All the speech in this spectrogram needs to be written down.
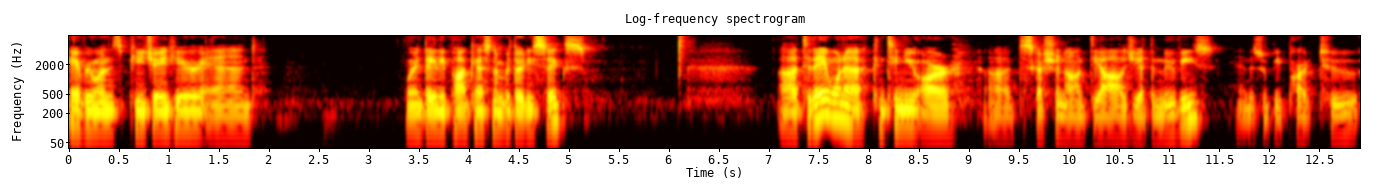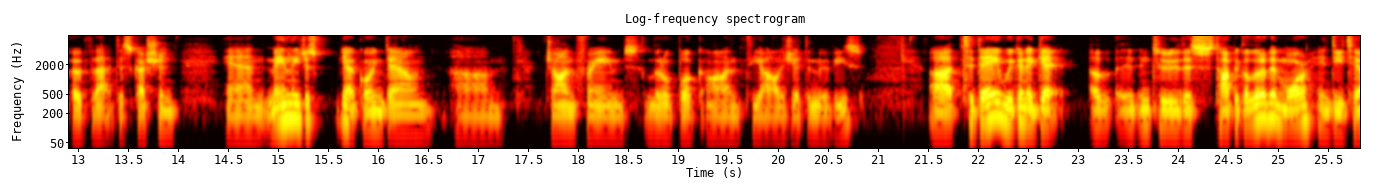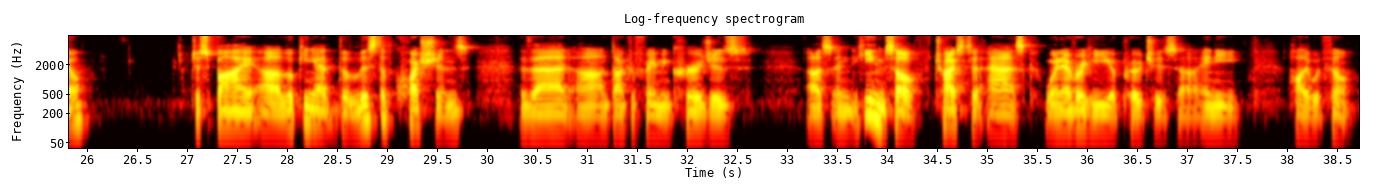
Hey everyone, it's PJ here, and we're in daily podcast number 36. Uh, today I want to continue our uh, discussion on theology at the movies, and this would be part two of that discussion, and mainly just, yeah, going down um, John Frame's little book on theology at the movies. Uh, today we're going to get into this topic a little bit more in detail just by uh, looking at the list of questions that uh, Dr. Frame encourages us, and he himself tries to ask whenever he approaches uh, any Hollywood film.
